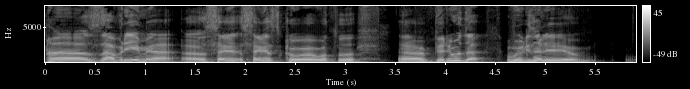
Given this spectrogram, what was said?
э, за время э, советского вот э, периода выгнали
